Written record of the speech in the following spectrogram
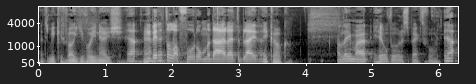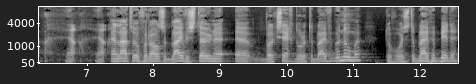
Met een microfoontje voor je neus. Ja, ik ben er te laf voor om daar eh, te blijven. Ik ook. Alleen maar heel veel respect voor. Ja, ja, ja. En laten we vooral ze blijven steunen, eh, wat ik zeg, door het te blijven benoemen. Door voor ze te blijven bidden.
